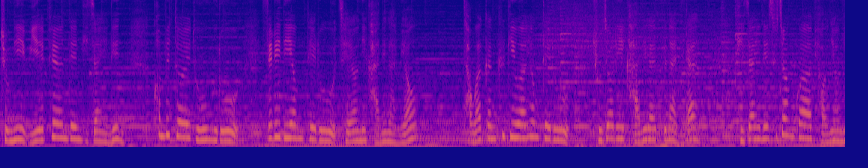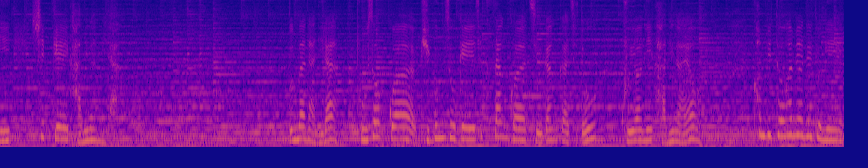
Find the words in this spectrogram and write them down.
종이 위에 표현된 디자인은 컴퓨터의 도움으로 3D 형태로 재현이 가능하며 정확한 크기와 형태로 조절이 가능할 뿐 아니라 디자인의 수정과 변형이 쉽게 가능합니다. 뿐만 아니라 보석과 귀금속의 색상과 질감까지도 구현이 가능하여 컴퓨터 화면을 통해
